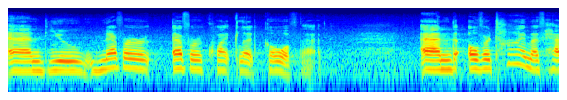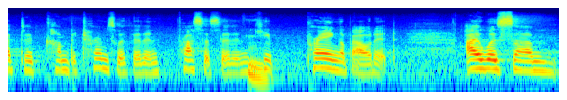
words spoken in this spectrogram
And you never, ever quite let go of that. And over time, I've had to come to terms with it and process it and keep praying about it. I was um,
